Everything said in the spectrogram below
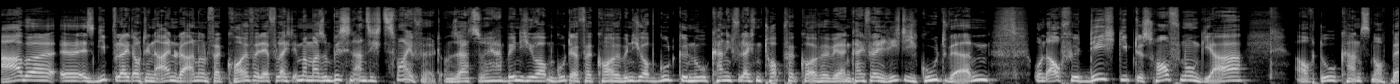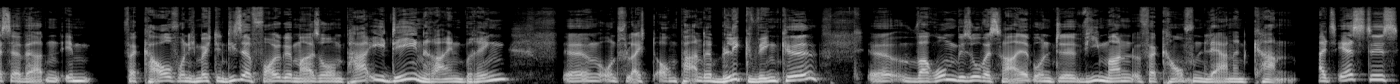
Aber äh, es gibt vielleicht auch den einen oder anderen Verkäufer, der vielleicht immer mal so ein bisschen an sich zweifelt und sagt so, ja, bin ich überhaupt ein guter Verkäufer? Bin ich überhaupt gut genug? Kann ich vielleicht ein Top-Verkäufer werden? Kann ich vielleicht richtig gut werden? Und auch für dich gibt es Hoffnung. Ja, auch du kannst noch besser werden im Verkauf. Und ich möchte in dieser Folge mal so ein paar Ideen reinbringen, ähm, und vielleicht auch ein paar andere Blickwinkel, äh, warum, wieso, weshalb und äh, wie man verkaufen lernen kann. Als erstes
